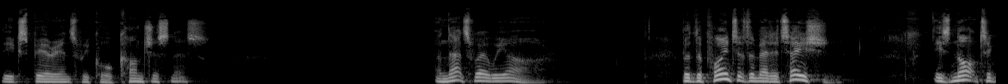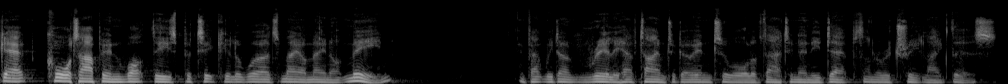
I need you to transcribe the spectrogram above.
the experience we call consciousness. And that's where we are. But the point of the meditation is not to get caught up in what these particular words may or may not mean. In fact, we don't really have time to go into all of that in any depth on a retreat like this.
